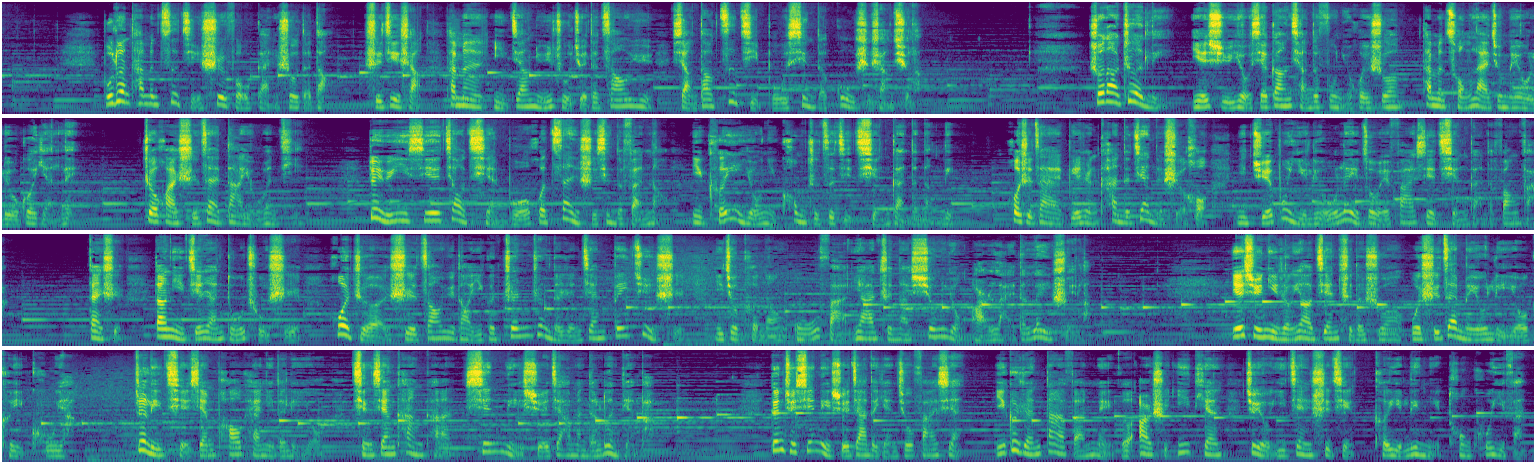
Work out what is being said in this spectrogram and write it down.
不论他们自己是否感受得到，实际上他们已将女主角的遭遇想到自己不幸的故事上去了。说到这里，也许有些刚强的妇女会说，她们从来就没有流过眼泪。这话实在大有问题。对于一些较浅薄或暂时性的烦恼，你可以有你控制自己情感的能力。或是在别人看得见的时候，你绝不以流泪作为发泄情感的方法。但是，当你孑然独处时，或者是遭遇到一个真正的人间悲剧时，你就可能无法压制那汹涌而来的泪水了。也许你仍要坚持地说：“我实在没有理由可以哭呀。”这里且先抛开你的理由，请先看看心理学家们的论点吧。根据心理学家的研究发现，一个人大凡每隔二十一天就有一件事情可以令你痛哭一番。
